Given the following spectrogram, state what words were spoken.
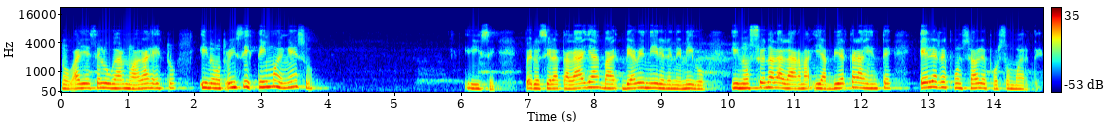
no vayas a ese lugar, no hagas esto. Y nosotros insistimos en eso. Y dice, pero si el atalaya ve a venir el enemigo y no suena la alarma y advierte a la gente, él es responsable por su muerte.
